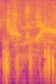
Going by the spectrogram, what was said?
Sector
